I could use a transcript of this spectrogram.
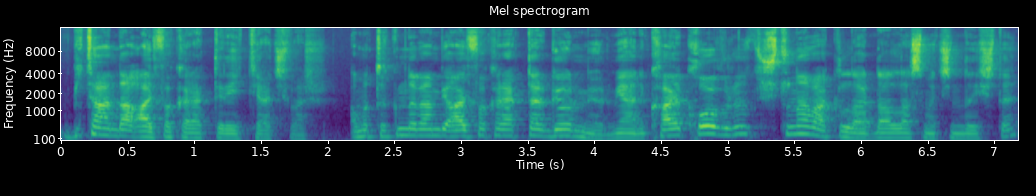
Bir tane daha alfa karaktere ihtiyaç var. Ama takımda ben bir alfa karakter görmüyorum. Yani Kyle Korver'ın şutuna baktılar Dallas maçında işte.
